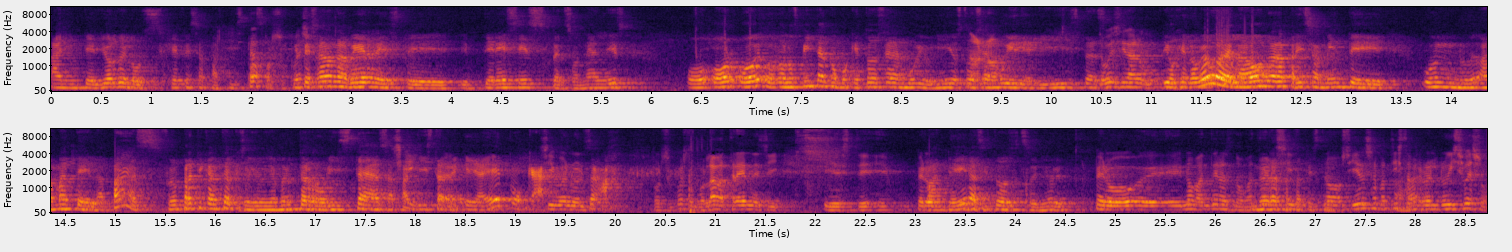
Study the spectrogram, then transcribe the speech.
al interior de los jefes zapatistas. Ah, por supuesto. Empezaron a haber este, intereses personales o, o, nos pintan como que todos eran muy unidos, todos eran muy idealistas. Te voy a decir algo. Digo, Genoveva de la ONU era precisamente un amante de la paz. Fue prácticamente lo que se llamó un terrorista zapatista de aquella época. Sí, bueno, por supuesto, volaba trenes y, este, pero... Banderas y todos esos señores. Pero, eh, no, banderas no, banderas no era zapatista. no, sí era zapatista, pero él no hizo eso.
